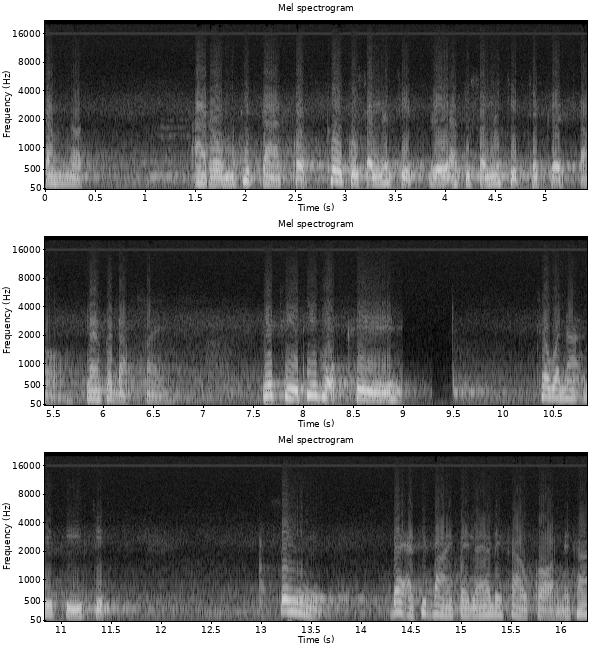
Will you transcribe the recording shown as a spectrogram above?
กำหนด อารมณ์ที่ปรากฏเพื่อกุศลจิต หรืออกุศลจิตจะเกิดต่อ แล้วก็ดับไป วิธีที่หกคือชวนะวิถีจิต ซึ่งได้อธิบายไปแล้วในคราวก่อนนะคะ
